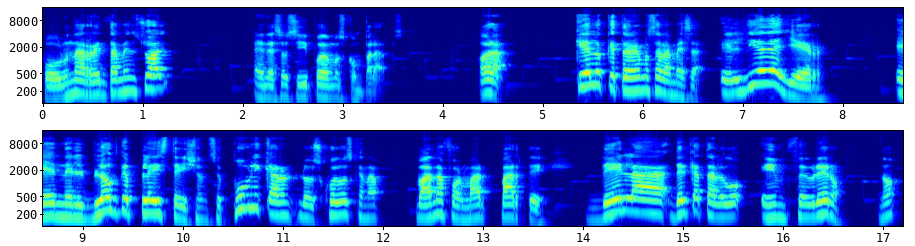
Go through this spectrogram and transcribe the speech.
por una renta mensual, en eso sí podemos compararlos. Ahora, ¿qué es lo que tenemos a la mesa? El día de ayer, en el blog de PlayStation, se publicaron los juegos que van a formar parte de la, del catálogo en febrero, ¿no?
